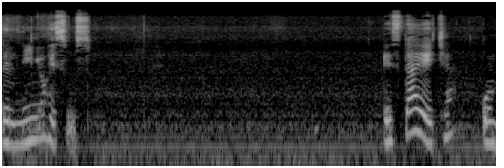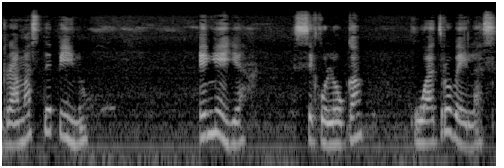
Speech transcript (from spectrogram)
del niño Jesús. Está hecha con ramas de pino. En ella se colocan cuatro velas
